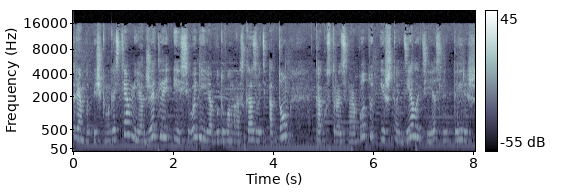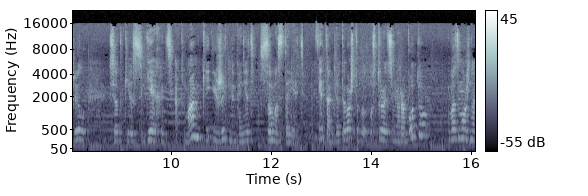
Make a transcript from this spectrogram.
Трем подписчикам и гостям, я Джетли, и сегодня я буду вам рассказывать о том, как устроиться на работу и что делать, если ты решил все-таки съехать от мамки и жить, наконец, самостоятельно. Итак, для того, чтобы устроиться на работу, возможно,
